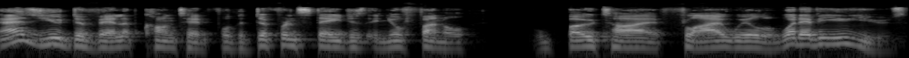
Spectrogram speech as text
As you develop content for the different stages in your funnel, bow tie, flywheel, or whatever you use,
